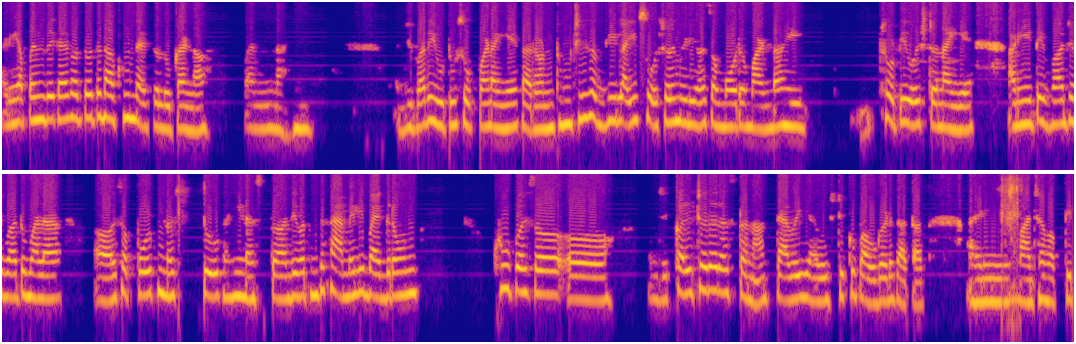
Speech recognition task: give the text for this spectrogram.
आणि आपण जे काय करतो ते दाखवून द्यायचं लोकांना. पण नाही. अजिबात युट्यूब सोपं नाहीये कारण तुमची सगळी लाईफ सोशल मीडिया समोर मांडणं ही छोटी गोष्ट नाहीये. आणि तेव्हा जेव्हा तुम्हाला सपोर्ट नसतो काही नसतं जेव्हा तुमचं फॅमिली बॅकग्राऊंड खूप असं म्हणजे कल्चरल असतं ना त्यावेळी या गोष्टी खूप अवघड जातात. आणि माझ्या बाबतीत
